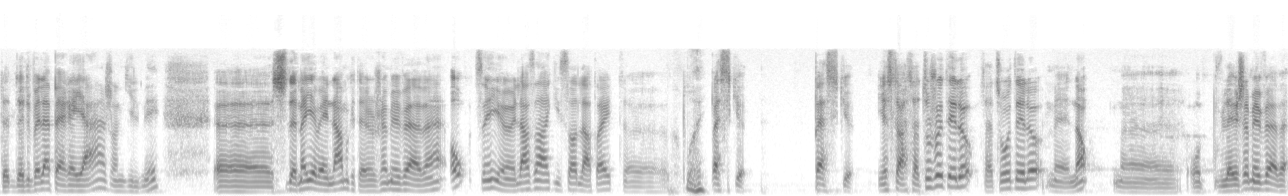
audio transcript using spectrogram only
de, de nouvel appareillage, entre guillemets. Euh, soudainement, il y avait une arme que tu n'avais jamais vue avant. Oh, tiens, il y a un laser qui sort de la tête. euh, Ouais. Parce que. Parce que. Ça a toujours été là. Ça a toujours été là. Mais non. Euh, on, vous l'avez jamais vu avant.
